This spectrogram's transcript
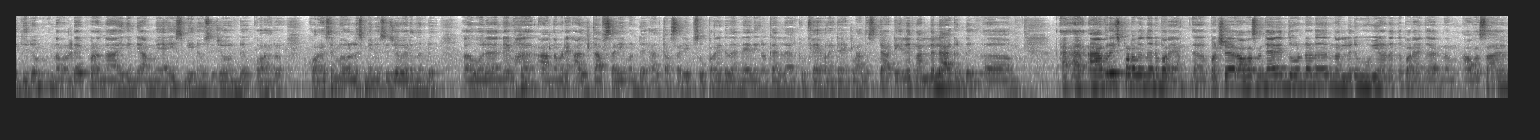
ഇതിലും നമ്മളുടെ നായകന്റെ അമ്മയായി സ്മിനു സിജോ ഉണ്ട്. കുറേ കുറേ സിനിമകളിൽ സ്മിനു സിജോ വരുന്നുണ്ട്. അതുപോലെ തന്നെ നമ്മുടെ അൽതാഫ് സലീം ഉണ്ട്. അൽതാഫ് സലീം സൂപ്പറായിട്ട് തന്നെ നിങ്ങൾക്ക് എല്ലാവർക്കും ഫേവറേറ്റ് ആയിട്ടുള്ള അത് സ്റ്റാർട്ടിങ്ങിൽ നല്ല ലാഗ് ഉണ്ട്. ആവറേജ് പടം എന്ന് തന്നെ പറയാം. പക്ഷെ അവസാനം ഞാൻ എന്തുകൊണ്ടാണ് നല്ലൊരു മൂവിയാണെന്ന് പറയാൻ കാരണം അവസാനം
